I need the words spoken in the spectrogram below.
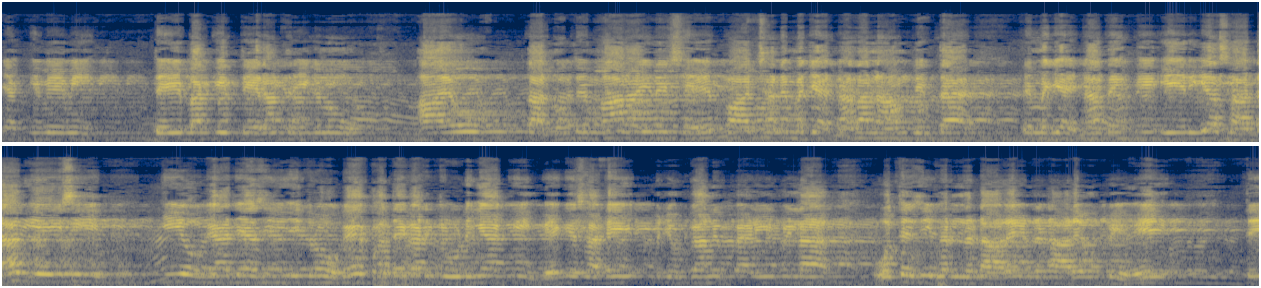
ਜਾਂ ਕਿਵੇਂ ਵੀ। ਤੇ ਬਾਕੀ 13 ਤਰੀਕ ਨੂੰ ਆਇਓ। ਤੁਹਾਨੂੰ ਤੇ ਮਹਾਰਾਜ ਨੇ ਛੇ ਪਾਤਸ਼ਾਹ ਨੇ ਮਝੈਨਾ ਦਾ ਨਾਮ ਦਿੱਤਾ ਤੇ ਮਝੈਨਾ ਤੇ ਇਹ ਏਰੀਆ ਸਾਡਾ ਵੀ ਇਹੀ ਸੀ। ਕੀ ਹੋ ਗਿਆ ਜੇ ਅਸੀਂ ਇਧਰ ਹੋ ਗਏ, ਫਤਿਹਗੜ੍ਹ, ਚੂੜੀਆਂ ਘੀਂਬੇ ਕੇ ਸਾਡੇ ਬਜ਼ੁਰਗਾਂ ਨੇ ਪੈੜੀ ਪਹਿਲਾਂ ਉੱਥੇ ਸੀ ਫਿਰ ਨਡਾਲੇ ਨਡਾਲੇ ਉਹ ਭੇਵੇ। ਤੇ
